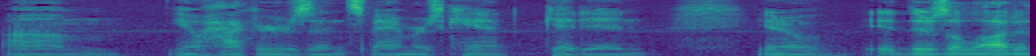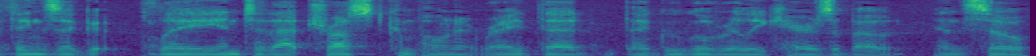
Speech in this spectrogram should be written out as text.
um, you know hackers and spammers can't get in. You know, it, there's a lot of things that play into that trust component, right? That that Google really cares about, and so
